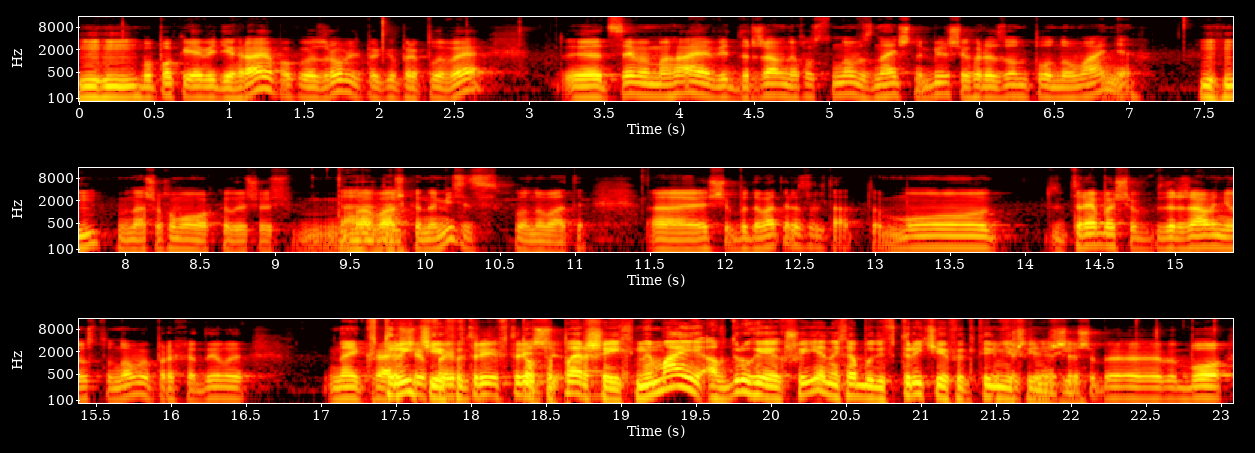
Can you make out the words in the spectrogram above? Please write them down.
Угу. Бо поки я відіграю, поки його зроблять, поки припливе, е, це вимагає від державних установ значно більший горизонт планування. Угу. В наших умовах, коли щось та. важко на місяць планувати, е, щоб давати результат. Тому треба, щоб державні установи приходили Найкраще, втричі, втричі, втричі. Тобто, перше, їх немає, а вдруге, якщо є, нехай буде втричі ефективніше, ефективніше ніж. Щоб, е, бо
